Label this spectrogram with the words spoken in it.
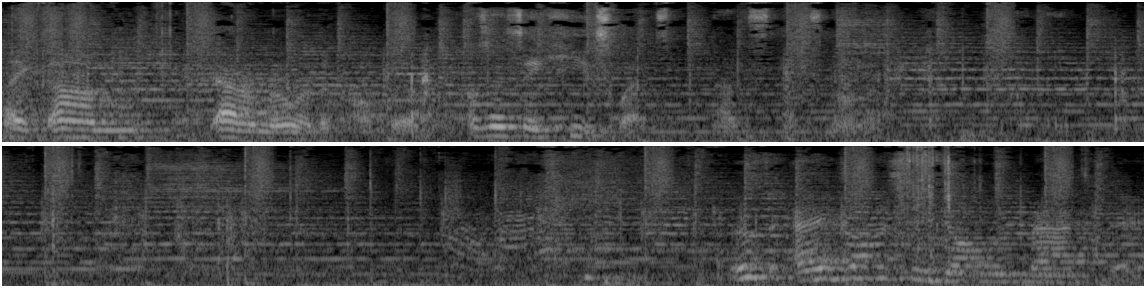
like um I don't know what they're called. But I was gonna say heat sweats. That's that's not it. Those eggs honestly don't look bad today.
